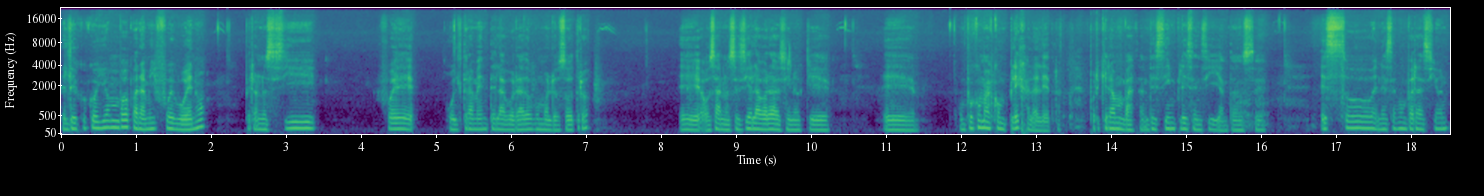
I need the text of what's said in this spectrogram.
El de Coco Jumbo para mí fue bueno, pero no sé si fue ultramente elaborado como los otros. Eh, o sea, no sé si elaborado, sino que eh, un poco más compleja la letra, porque eran bastante simple y sencilla. Entonces, eso en esa comparación,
